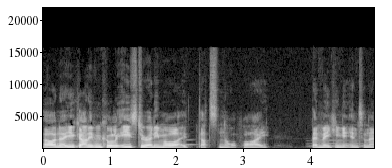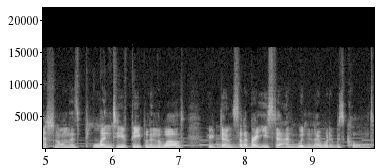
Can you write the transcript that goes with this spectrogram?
oh no, you can't even call it Easter anymore. It, that's not why. They're making it international, and there's plenty of people in the world who don't celebrate Easter and wouldn't know what it was called.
